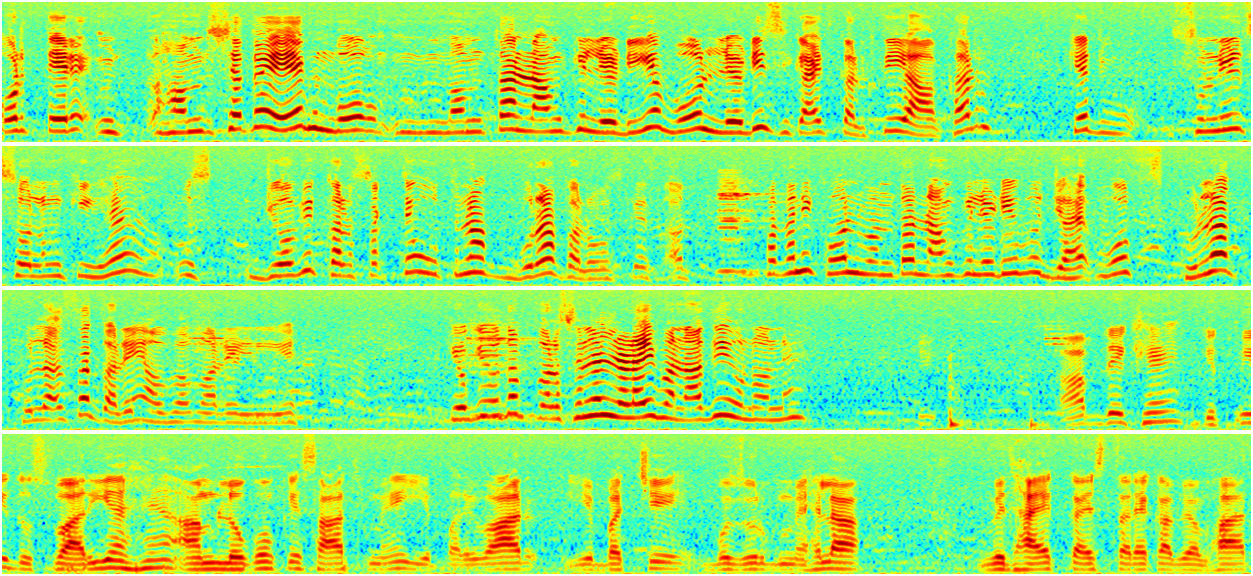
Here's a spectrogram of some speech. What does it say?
और तेरे, हमसे तो एक ममता नाम की लेडी है, वो लेडी शिकायत करती है आकर, कि सुनील सोलंकी है, उस, जो भी कर सकते हो, उतना बुरा करो उसके साथ। पता नहीं कौन ममता नाम की लेडी वो वो खुला, खुलासा करें अब हमारे लिए, क्योंकि वो तो पर्सनल लड़ाई बना दी उन्होंने। आप देखें, कितनी दुश्वारियाँ हैं आम लोगों के साथ में, ये परिवार, ये बच्चे, बुज़ुर्ग, महिला विधायक का इस तरह का व्यवहार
